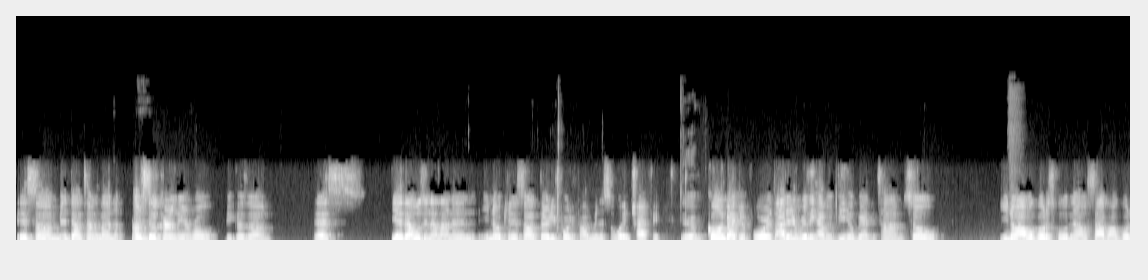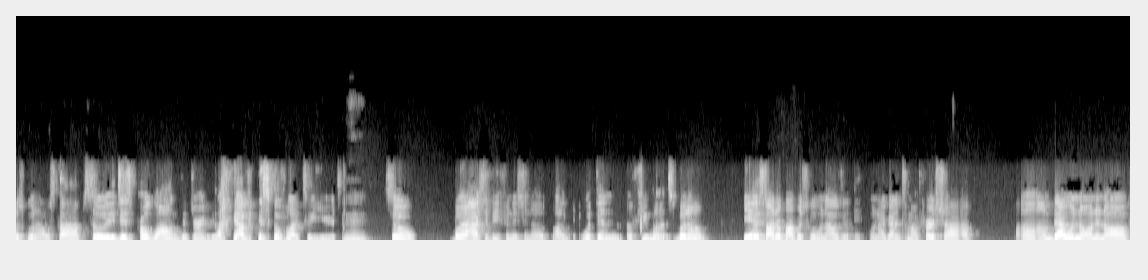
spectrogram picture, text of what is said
It's um in downtown Atlanta. I'm Mhm. still currently enrolled because um that's yeah that was in Atlanta and you know Kennesaw 30 45 minutes away traffic Yeah. going back and forth. I didn't really have a vehicle at the time, so you know I would go to school and I would stop. I would go to school and I would stop. So it just prolonged the journey. Like I've been in school for like two years. hmm So, but I should be finishing up like within a few months. But um, yeah, started barber school when I was when I got into my first shop. Um, that went on and off,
